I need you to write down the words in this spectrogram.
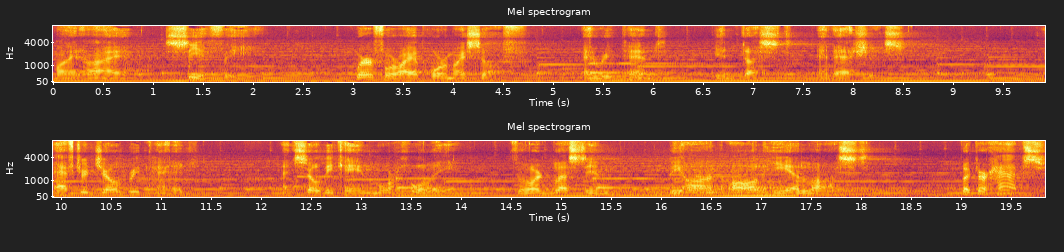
mine eye seeth thee. Wherefore I abhor myself, and repent in dust and ashes. After Job repented and so became more holy, the Lord blessed him beyond all he had lost. But perhaps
